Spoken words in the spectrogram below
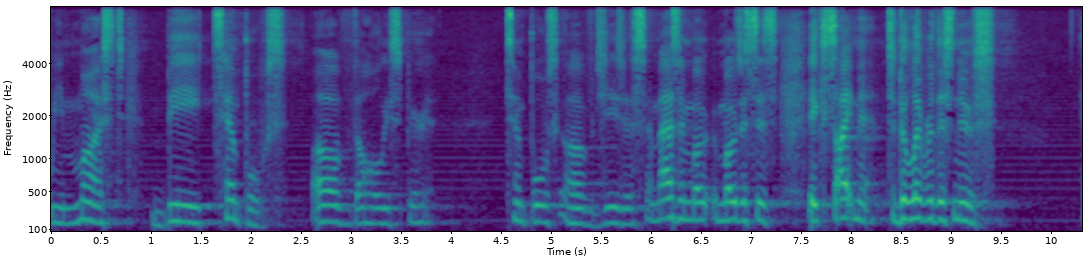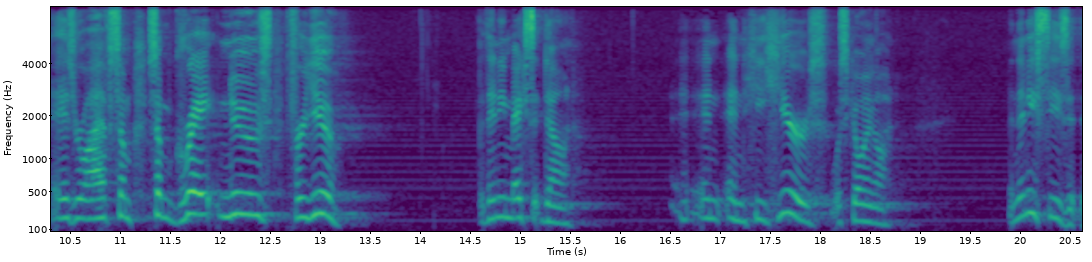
We must be temples of the Holy Spirit, temples of Jesus. Imagine Mo- Moses' excitement to deliver this news. Israel, I have some, some great news for you. But then he makes it down and, and he hears what's going on. And then he sees it.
